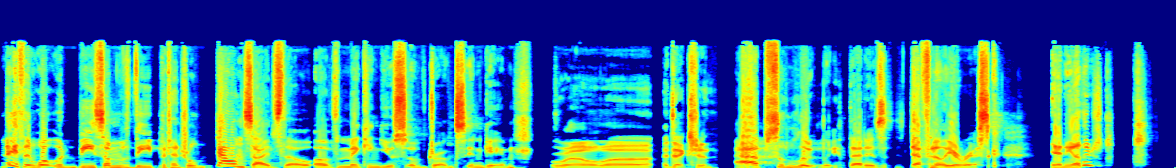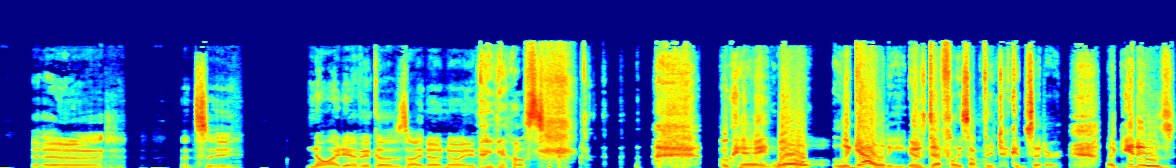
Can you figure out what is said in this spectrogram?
nathan what would be some of the potential downsides though of making use of drugs in game Well, uh, addiction. absolutely that is definitely a risk any others Uh, let's see. No idea because I don't know anything else. okay, well, legality is definitely something to consider. Like, it is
